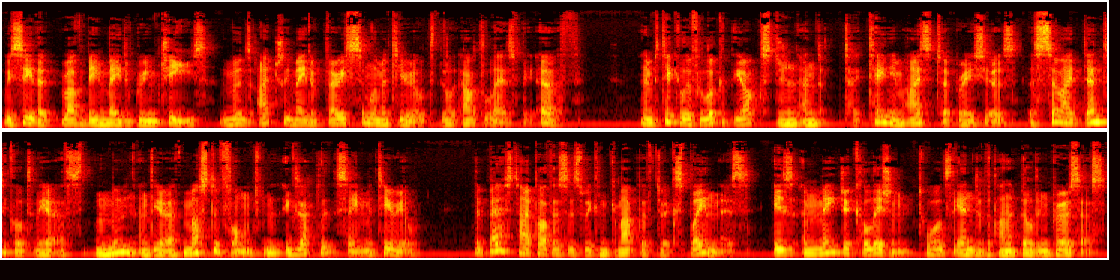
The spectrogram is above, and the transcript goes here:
we see that rather than being made of green cheese, the moon's actually made of very similar material to the outer layers of the Earth. And in particular, if we look at the oxygen and titanium isotope ratios, they're so identical to the Earth's that the Moon and the Earth must have formed from exactly the same material. The best hypothesis we can come up with to explain this is a major collision towards the end of the planet building process.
